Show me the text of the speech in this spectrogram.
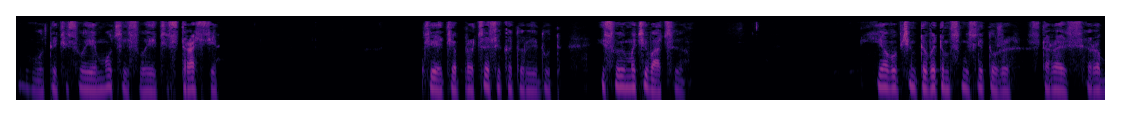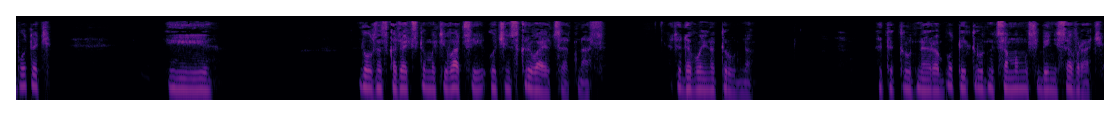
вот эти свои эмоции, свои эти страсти, те, те процессы, которые идут, и свою мотивацию. Я, в общем-то, в этом смысле тоже стараюсь работать и должен сказать, что мотивации очень скрываются от нас. Это довольно трудно. Это трудная работа, и трудно самому себе не соврать.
